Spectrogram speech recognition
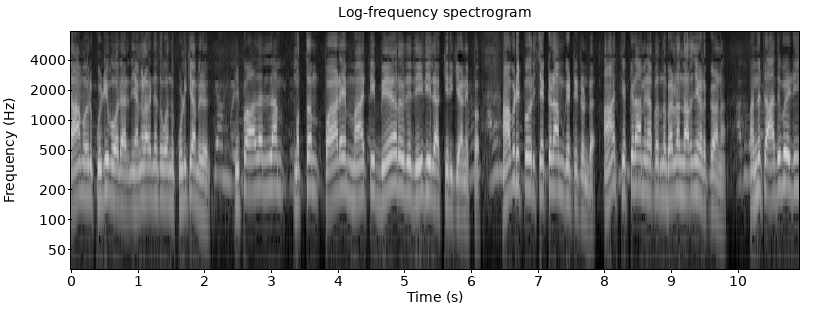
ഡാം ഒരു കുഴി പോലായിരുന്നു. ഞങ്ങൾ അതിനകത്ത് വന്ന് കുളിക്കാൻ വരുന്നത് ഇപ്പൊ അതെല്ലാം മൊത്തം പാടയും മാറ്റി വേറൊരു രീതിയിലാക്കിയിരിക്കുകയാണ് ഇപ്പം. അവിടെ ഇപ്പോൾ ഒരു ചെക്ക് ഡാം കെട്ടിയിട്ടുണ്ട്. ആ ചെക്ക് ഡാമിനകത്ത് വെള്ളം നിറഞ്ഞു കിടക്കുകയാണ്. എന്നിട്ട് അതുവഴി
